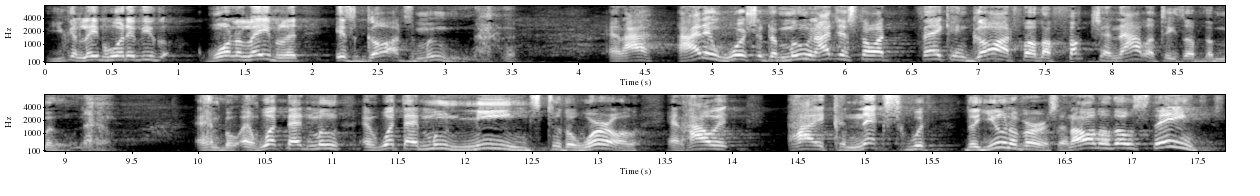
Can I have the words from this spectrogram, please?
You can label whatever you want to label it. It's God's moon. and I, I didn't worship the moon. I just started thanking God for the functionalities of the moon. and, and what that moon, and what that moon means to the world and how it, how it connects with the universe and all of those things.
